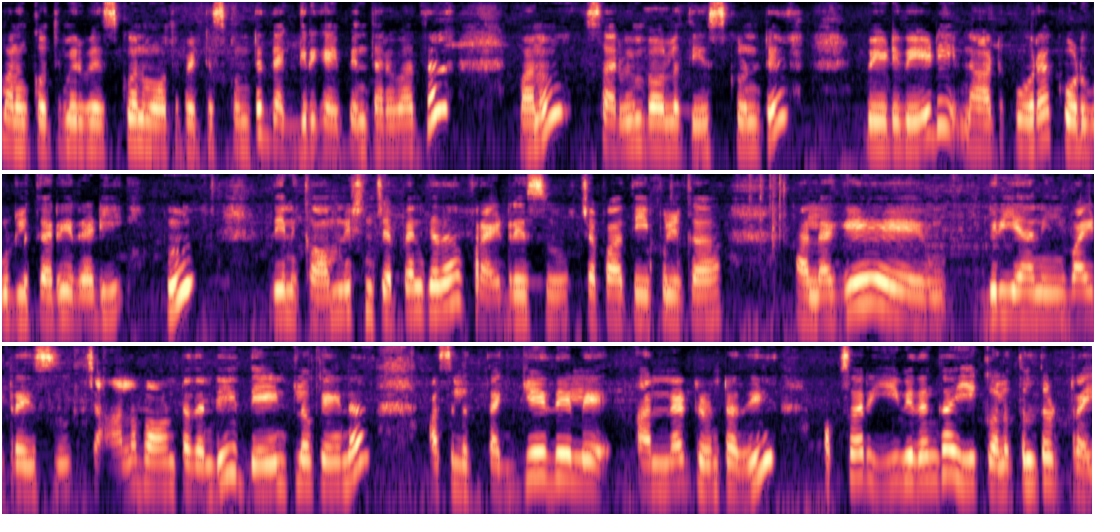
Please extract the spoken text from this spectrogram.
మనం కొత్తిమీర వేసుకొని మూత పెట్టేసుకుంటే దగ్గరికి అయిపోయిన తర్వాత మనం సర్వింగ్ బౌల్లో తీసుకుంటే వేడి వేడి నాటుకూర కోడిగుడ్లు కర్రీ రెడీ. దీని కాంబినేషన్ చెప్పాను కదా ఫ్రైడ్ రైస్ చపాతీ పుల్కా అలాగే బిర్యానీ వైట్ రైస్ చాలా బాగుంటుందండి. దేంట్లోకైనా అసలు తగ్గేదేలే అన్నట్టు ఉంటుంది ఒకసారి ఈ విధంగా ఈ కొలతలతో ట్రై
